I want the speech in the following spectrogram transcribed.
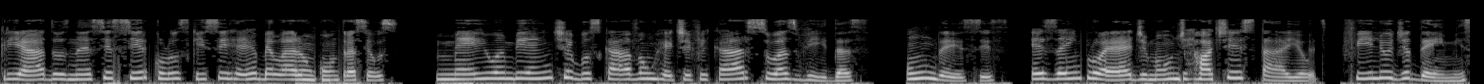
criados nesses círculos que se rebelaram contra seus meio ambiente e buscavam retificar suas vidas. Um desses exemplo é Edmond Rothschild, filho de Demis,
